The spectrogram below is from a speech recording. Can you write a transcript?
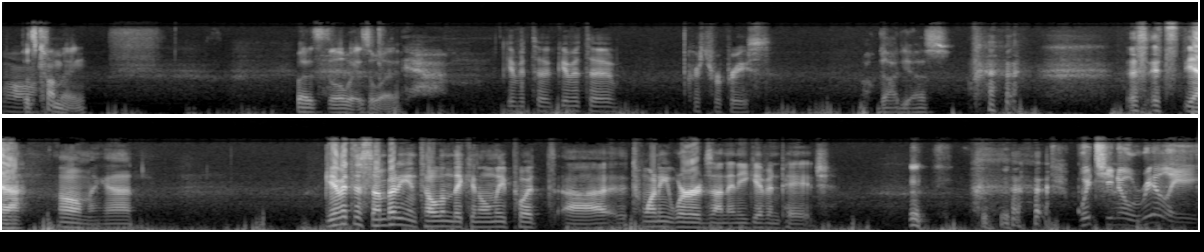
Well, So it's coming, but it's still a ways away. yeah. Give it to give it to Christopher Priest. Oh God, yes. this it's yeah. Oh my god. Give it to somebody and tell them they can only put uh, 20 words on any given page. Which you know really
